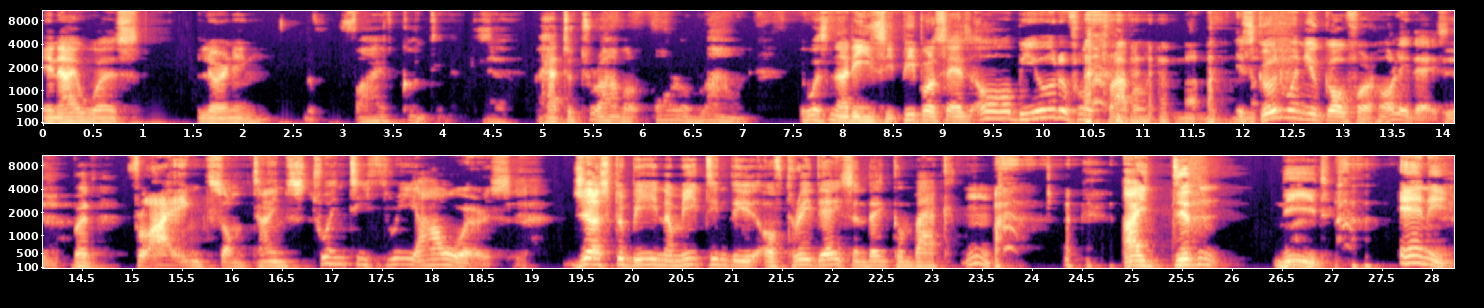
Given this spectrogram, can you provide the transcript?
and I was learning the five continents. Yeah. I had to travel all around. It was not easy. People says, "Oh, beautiful travel." not, not, it's good when you go for holidays, yeah. but flying sometimes 23 hours just to be in a meeting the, of three days and then come back. Mm. I didn't need any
